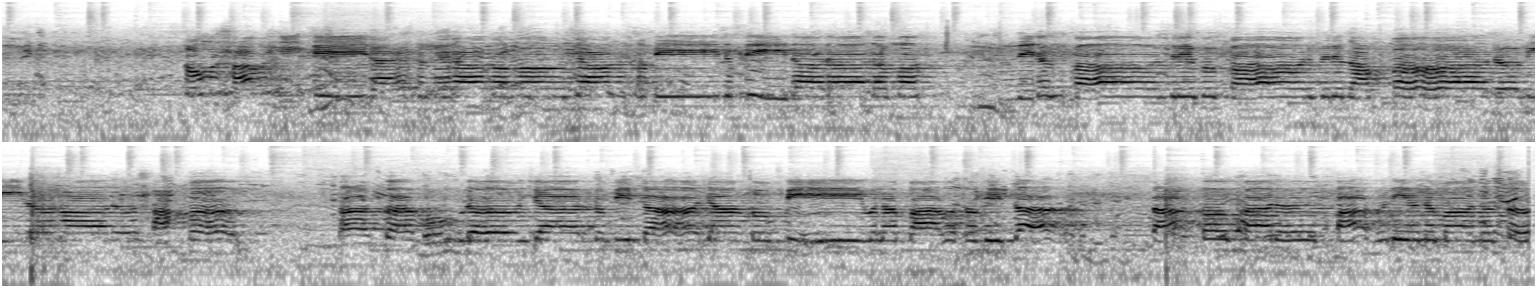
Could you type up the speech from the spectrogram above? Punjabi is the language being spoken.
ਤੁਮ ਸਭ ਹੀ ਤੇਰਾ ਨਿਰਾਮਮ ਜਾਨ ਸਬੇਦ ਭੇਦਾਰਾਦਮ ਨਿਰੰਕਾਰ, ਨਿਰਵਕਾਰ ਨਿਰਨਾਮਾਰ ਨੀਲਨਾਦ ਸੰਭ। ਸਾਸਾ ਮੂੜ ਚਾਰ ਤੁਪਿਤਾ ਜਾਂ ਤੋ ਪੇਵ ਨ ਪਾਵਤ ਬੇਤਾ ਸਾਕੋ ਕਰ ਪਾਵਨੇ ਅਨਮਾਨਸ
